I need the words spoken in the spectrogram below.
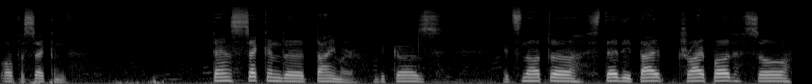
of a second. 10 second uh, timer because it's not a steady type tripod so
